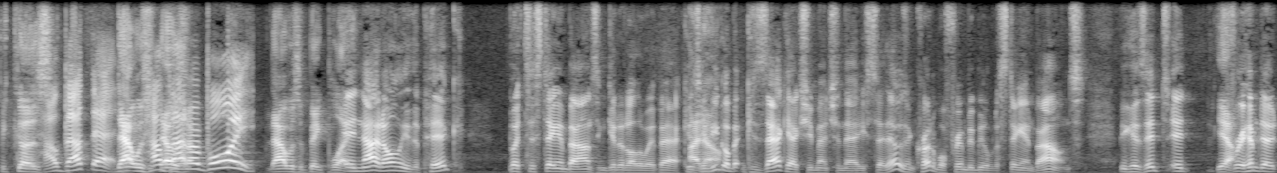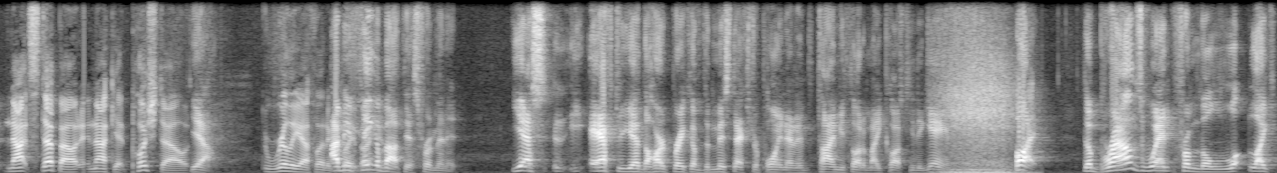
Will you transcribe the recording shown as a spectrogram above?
because How about that? That was- How that about was- our boy? that was a big play. And not only the pick, but to stay in bounds and get it all the way back. Because if know. you go back, because Zach actually mentioned that he said that was incredible for him to be able to stay in bounds because it it Yeah. for him to not step out and not get pushed out. yeah. really athletic. I play mean, by think him. about this for a minute. Yes, after you had the heartbreak of the missed extra point, and at the time you thought it might cost you the game. But the Browns went from the like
